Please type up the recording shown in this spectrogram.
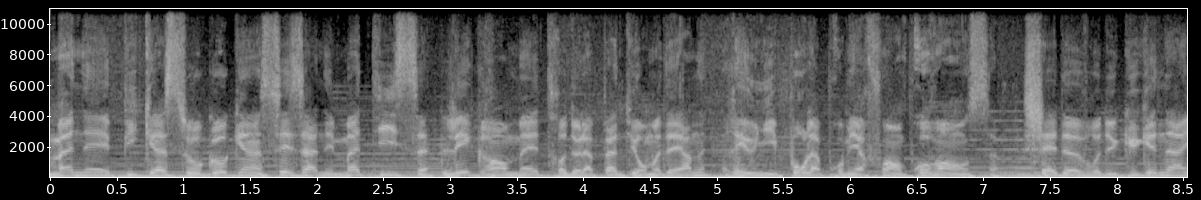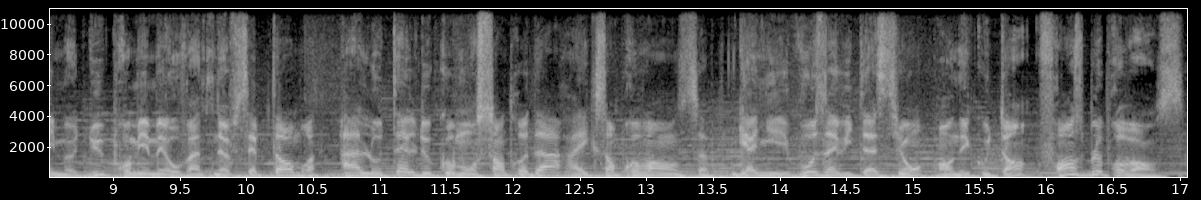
Manet, Picasso, Gauguin, Cézanne et Matisse, les grands maîtres de la peinture moderne, réunis pour la première fois en Provence. Chef-d'œuvre du Guggenheim du 1er mai au 29 septembre à l'hôtel de Caumont Centre d'Art à Aix-en-Provence. Gagnez vos invitations en écoutant France Bleu Provence.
